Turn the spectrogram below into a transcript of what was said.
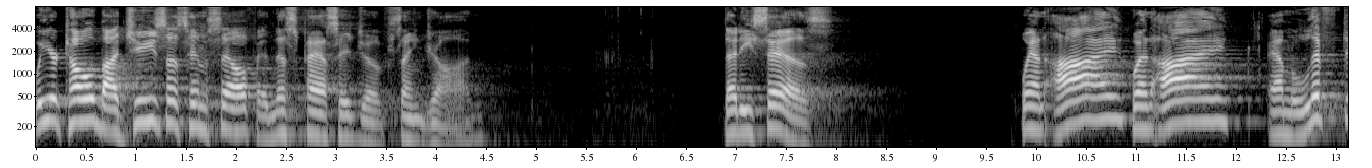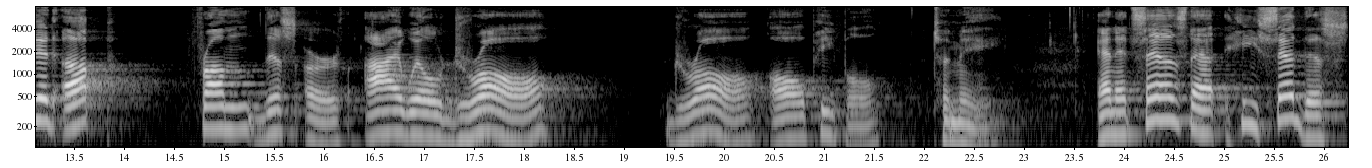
We are told by Jesus himself in this passage of St. John that he says, When I, when I am lifted up from this earth, I will draw, draw all people to me. And it says that he said this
